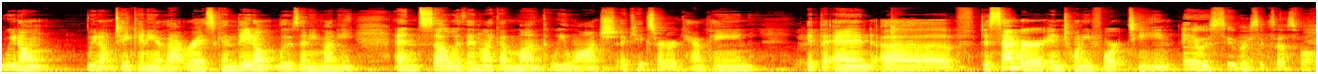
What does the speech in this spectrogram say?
we don't we don't take any of that risk and they don't lose any money. And so within like a month we launched a Kickstarter campaign at the end of December in 2014 And it was super successful.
